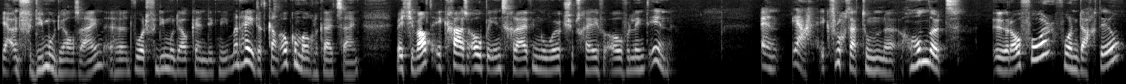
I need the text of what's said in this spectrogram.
ja, een verdienmodel zijn. Uh, het woord verdienmodel kende ik niet, maar hé, hey, dat kan ook een mogelijkheid zijn. weet je wat, ik ga eens open inschrijvingen, workshops geven over LinkedIn. En ja, ik vroeg daar toen 100 euro voor, voor een dagdeel.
